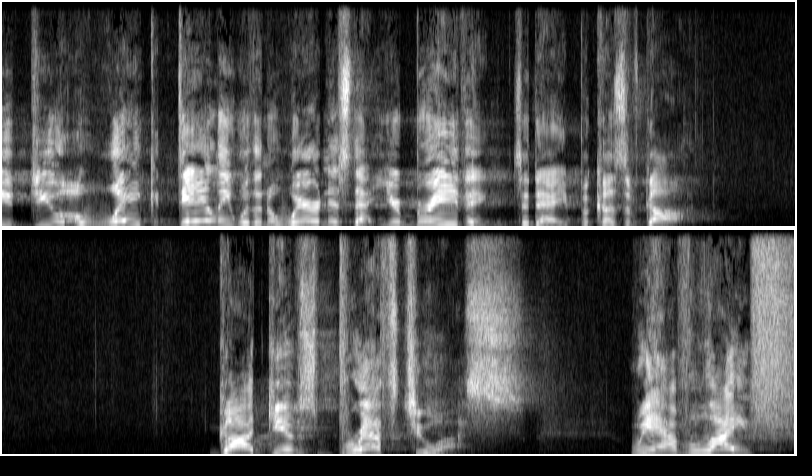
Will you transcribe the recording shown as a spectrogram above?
you, do you awake daily with an awareness that you're breathing today because of God? God gives breath to us. We have life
